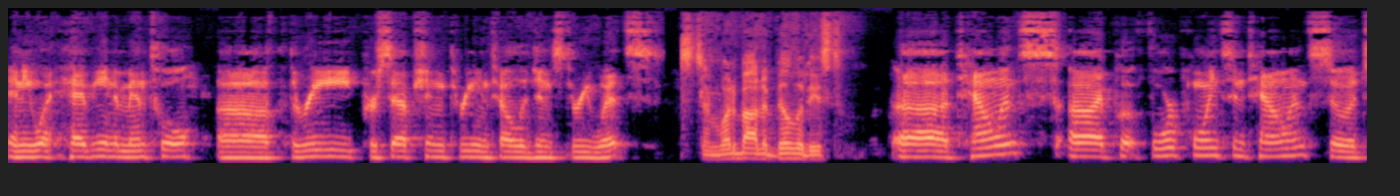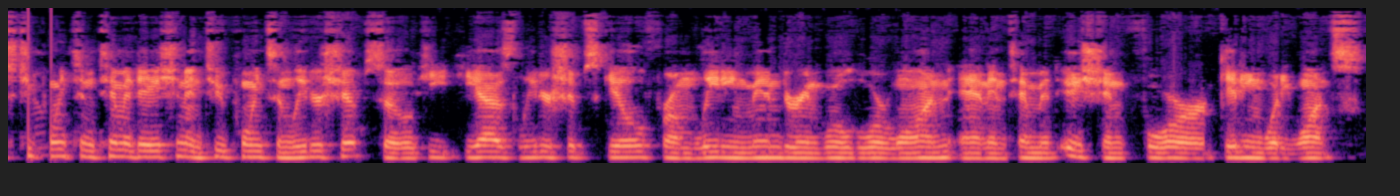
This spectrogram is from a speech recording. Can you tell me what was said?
And he went heavy into mental, uh, three perception, three intelligence, three wits. And what about abilities? Uh, talents, uh, I put four points in talents, so it's two points in intimidation and two points in leadership. So he, he has leadership skill from leading men during World War One and intimidation for getting what he wants.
